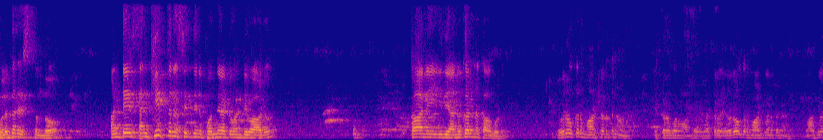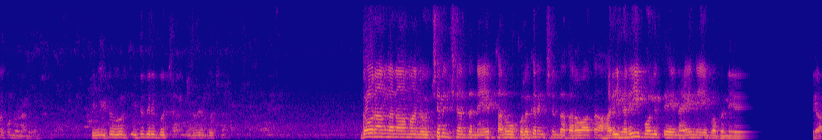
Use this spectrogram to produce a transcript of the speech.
పులకరిస్తుందో అంటే సంకీర్తన సిద్ధిని పొందినటువంటి వాడు. కానీ ఇది అనుకరణ కాకూడదు. ఎవరో ఒకరు మాట్లాడుతూనే ఉన్నారు. ఎక్కడ ఒకరు మాట్లాడారు. అక్కడ ఎవరో ఒకరు మాట్లాడుతూనే ఉన్నారు. మాట్లాడకుండా ఉన్నాడు ఇటు ఇటు తిరిగి వచ్చా ఇటు తిరిగి వచ్చా గౌరాంగ నామాన్ని ఉచ్చరించినంతనే తనువు పులకరించిన తర్వాత హరిహరి పోలితే నయనే బబనేరా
